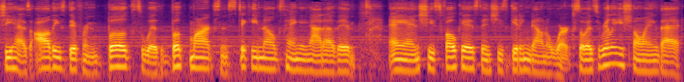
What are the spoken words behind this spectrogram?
She has all these different books with bookmarks and sticky notes hanging out of it and she's focused and she's getting down to work. So it's really showing that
